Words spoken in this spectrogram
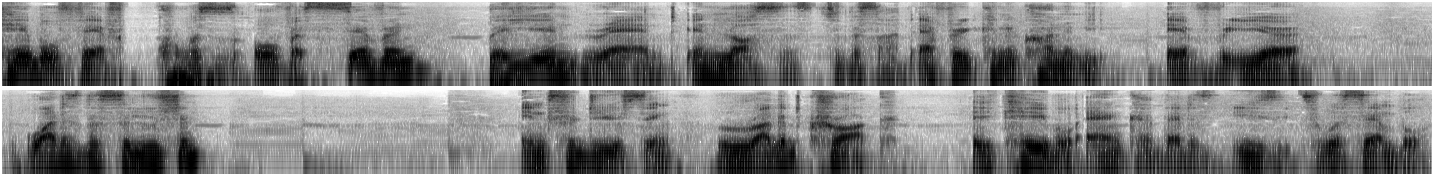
Cable theft causes over 7 billion rand in losses to the South African economy every year. What is the solution? Introducing Rugged Croc, a cable anchor that is easy to assemble.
